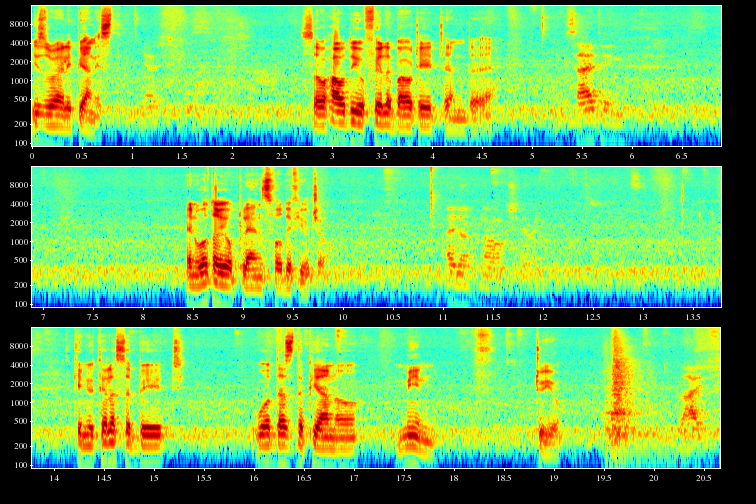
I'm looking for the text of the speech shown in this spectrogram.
Israeli pianist. Yes. So, how do you feel about it, and uh, Exciting. and what are your plans for the future? I don't know actually. Can you tell us a bit what does the piano mean to you? Life.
